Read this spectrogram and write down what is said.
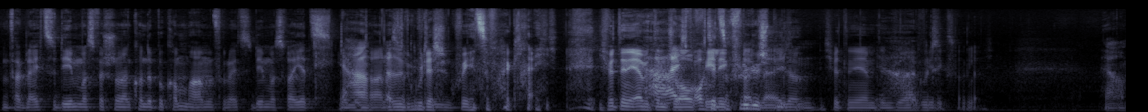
im Vergleich zu dem, was wir schon an Content bekommen haben, im Vergleich zu dem, was wir jetzt Ja, also gut, der zum Vergleich. Ich würde den eher mit Ja, dem Joao Felix vergleichen. Ich würde den eher mit dem Ja, Joao gut. Felix vergleichen. Ja,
